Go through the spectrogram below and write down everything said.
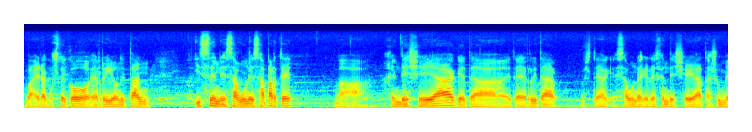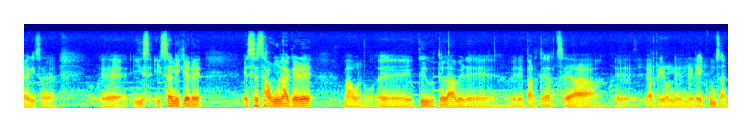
ba, erakusteko herri honetan izen ezagunez aparte, ba, jende xeak eta eta herritar besteak ezagunak ere jende xea eta xumeak izan, e, izanik ere ez ezagunak ere ba, bueno, e, dutela bere, bere parte hartzea e, herri honen ere ikuntzan.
